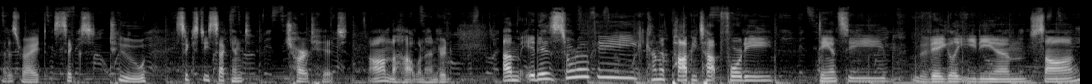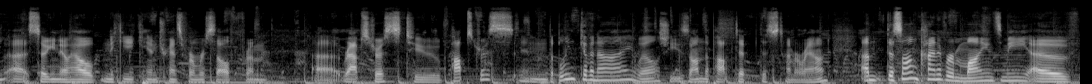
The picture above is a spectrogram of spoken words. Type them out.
that is right, 6-2, 62nd chart hit on the Hot 100. Um, it is sort of a kind of poppy top 40, dancey, vaguely EDM song. Uh, so you know how Nicki can transform herself from uh, rapstress to popstress in the blink of an eye. Well, she's on the pop tip this time around. Um, the song kind of reminds me of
